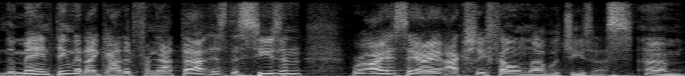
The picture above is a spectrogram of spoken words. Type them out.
the main thing that I gathered from that. That is the season where I say I actually fell in love with Jesus. Um,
